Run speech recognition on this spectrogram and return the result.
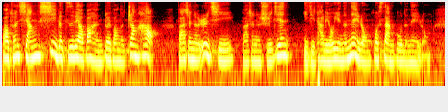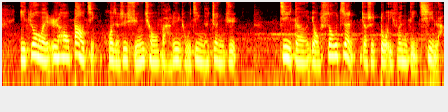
保存详细的资料，包含对方的账号、发生的日期、发生的时间，以及他留言的内容或散布的内容。以作为日后报警或者是寻求法律途径的证据。记得有搜证就是多一份底气啦。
